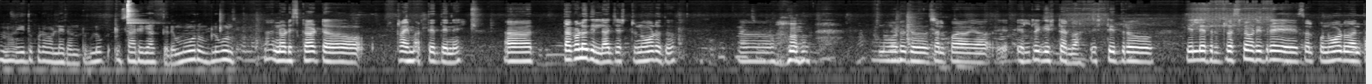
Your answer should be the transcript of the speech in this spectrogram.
ನೋಡಿ, ಇದು ಕೂಡ ಒಳ್ಳೆಯದುಂಟು ಬ್ಲೂ ಸಾರಿಗೆ ಆಗ್ತದೆ. ಮೂರು ಬ್ಲೂ ಉಂಟು. ನಾನು ನೋಡಿ ಸ್ಕರ್ಟ್ ಟ್ರೈ ಮಾಡ್ತಿದ್ದೇನೆ. ತಗೊಳ್ಳೋದಿಲ್ಲ ಜಸ್ಟ್ ನೋಡೋದು. ನೋಡೋದು ಸ್ವಲ್ಪ ಎಲ್ರಿಗೂ ಇಷ್ಟ ಅಲ್ವಾ? ಎಷ್ಟಿದ್ದರೂ ಎಲ್ಲಿಯಾದರೂ ಡ್ರೆಸ್ ನೋಡಿದರೆ ಸ್ವಲ್ಪ ನೋಡುವ ಅಂತ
